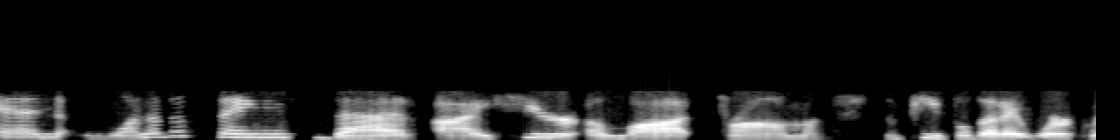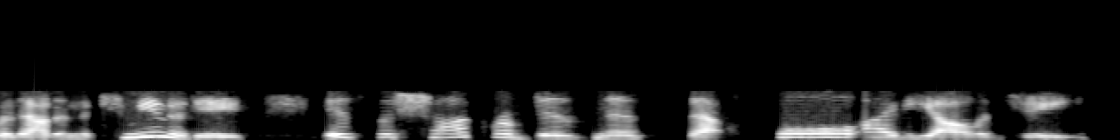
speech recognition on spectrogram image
and one of the things that I hear a lot from the people that I work with out in the community is the chakra business, that whole ideology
